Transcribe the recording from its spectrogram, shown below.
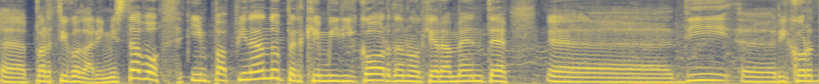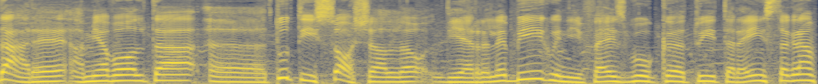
eh, particolari. Mi stavo impappinando perché mi ricordano chiaramente eh, di eh, ricordare a mia volta eh, tutti i social di RLB, quindi Facebook, Twitter e Instagram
